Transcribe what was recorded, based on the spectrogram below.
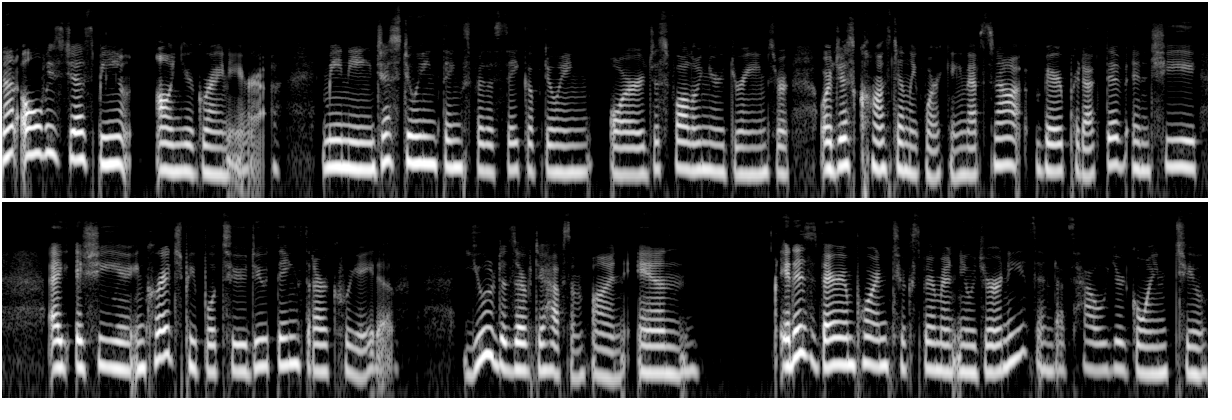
not always just being on your grind era, meaning just doing things for the sake of doing or just following your dreams or, or just constantly working. That's not very productive. And she, she encouraged people to do things that are creative. You deserve to have some fun. And it is very important to experiment new journeys, and that's how you're going to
